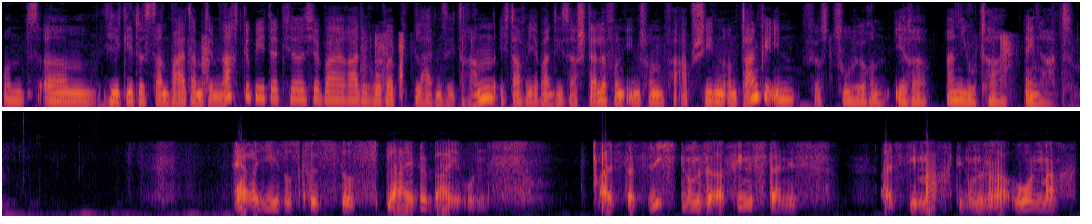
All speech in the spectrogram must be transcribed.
Und ähm, hier geht es dann weiter mit dem Nachtgebet der Kirche bei Radio Horeb. Bleiben Sie dran. Ich darf mich aber an dieser Stelle von Ihnen schon verabschieden und danke Ihnen fürs Zuhören. Ihre Anjuta Engert. Herr Jesus Christus, bleibe bei uns. Als das Licht in unserer Finsternis, als die Macht in unserer Ohnmacht,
